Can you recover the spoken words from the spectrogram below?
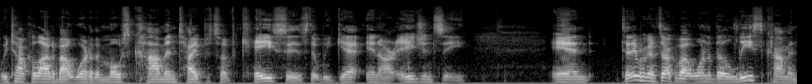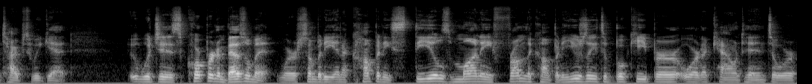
we talk a lot about what are the most common types of cases that we get in our agency. And today we're going to talk about one of the least common types we get, which is corporate embezzlement, where somebody in a company steals money from the company. Usually it's a bookkeeper or an accountant or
